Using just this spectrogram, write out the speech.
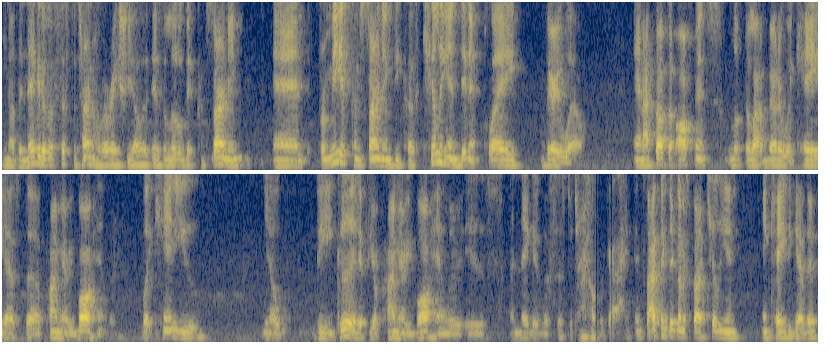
you know, the negative assist to turnover ratio is a little bit concerning. And for me, it's concerning because Killian didn't play very well. And I thought the offense looked a lot better with Cade as the primary ball handler but can you, you know, be good if your primary ball handler is a negative assist to turnover guy? And so I think they're going to start Killian and Cade together.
